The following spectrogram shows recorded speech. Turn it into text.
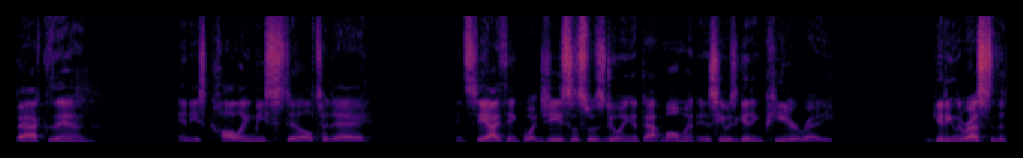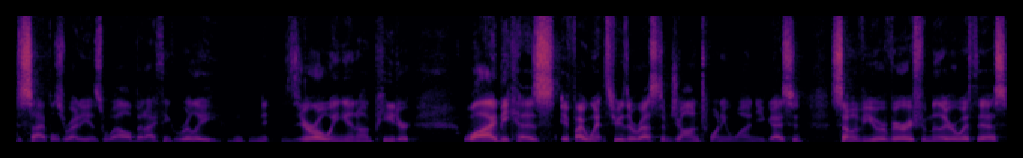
back then, and he's calling me still today. And see, I think what Jesus was doing at that moment is he was getting Peter ready and getting the rest of the disciples ready as well. But I think really n- zeroing in on Peter. Why? Because if I went through the rest of John 21, you guys, had, some of you are very familiar with this,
